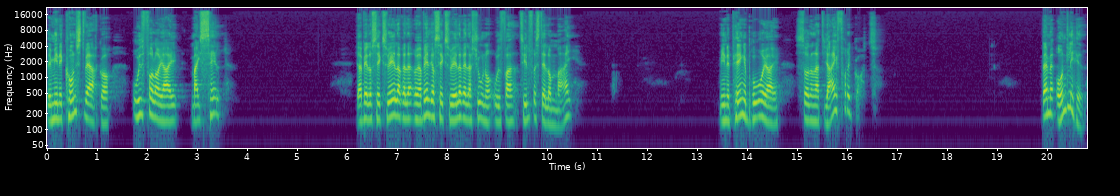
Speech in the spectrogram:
Ved mine kunstværker udfolder jeg mig selv – jeg vælger seksuelle, jeg vælger seksuelle relationer ud fra tilfredsstiller mig. Mine penge bruger jeg, sådan at jeg får det godt. Hvad med åndelighed?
